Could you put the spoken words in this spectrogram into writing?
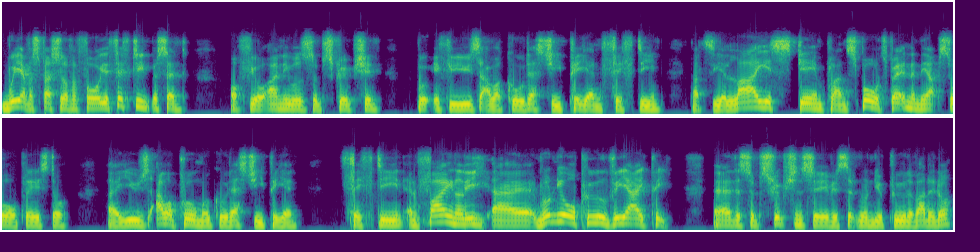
we have a special offer for you 15% off your annual subscription. But if you use our code SGPN15, that's the Elias Game Plan Sports Betting in the App Store or Play Store. Uh, use our promo code SGPN15. And finally, uh, run your pool VIP uh, the subscription service that Run Your Pool have added on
